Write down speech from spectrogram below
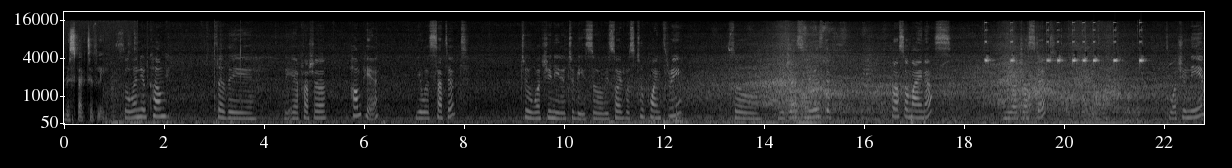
respectively. So when you come to the, the air pressure pump here, you will set it to what you need it to be. So we saw it was 2.3. So you just use the plus or minus and you adjust it to what you need.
